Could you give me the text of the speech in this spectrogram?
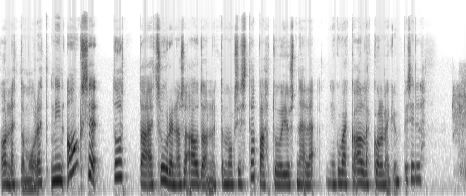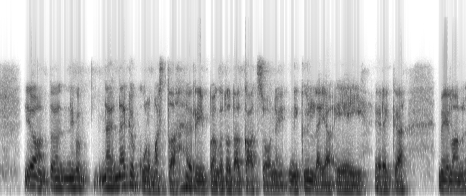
onnettomuudet, niin onko se totta, että suurin osa auto-onnettomuuksista tapahtuu just näillä niin kuin vaikka alle kolmekymppisillä? Joo, to, niin kuin nä- näkökulmasta riippuen kun tuota katsoo, niin, niin kyllä ja ei. Eli meillä on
